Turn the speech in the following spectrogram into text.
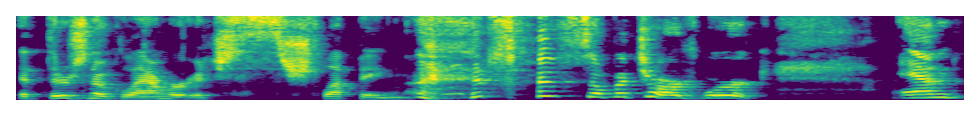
if there's no glamour, it's schlepping. it's so much hard work. And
